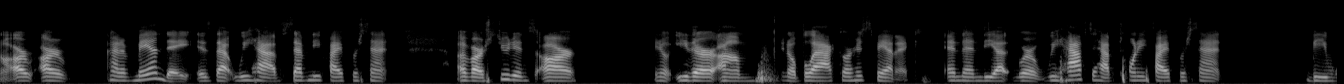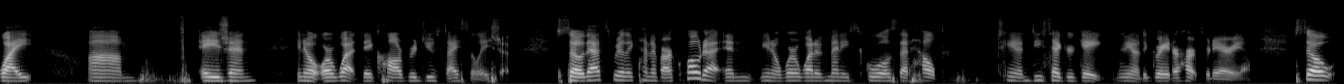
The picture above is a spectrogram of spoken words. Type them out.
our our kind of mandate is that we have 75% of our students are you know either um, you know black or hispanic and then the uh, where we have to have 25% be white um, asian you know, or what they call reduced isolation. So that's really kind of our quota. And, you know, we're one of many schools that help to you know, desegregate, you know, the greater Hartford area. So,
